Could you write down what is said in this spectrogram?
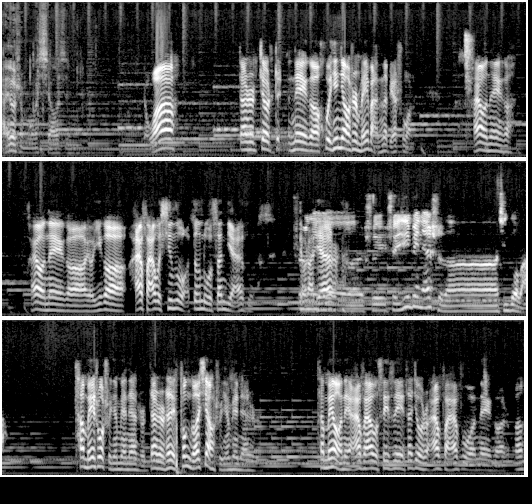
还有什么消息吗？有啊，但是就这那个彗星教室美版的那别说了，还有那个还有那个有一个 FF 新作登陆 3DS，是那天，个水水晶编年史的新作吧？他没说水晶编年史，但是他的风格像水晶编年史。他没有那 FFCC，他就是 FF 那个什么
